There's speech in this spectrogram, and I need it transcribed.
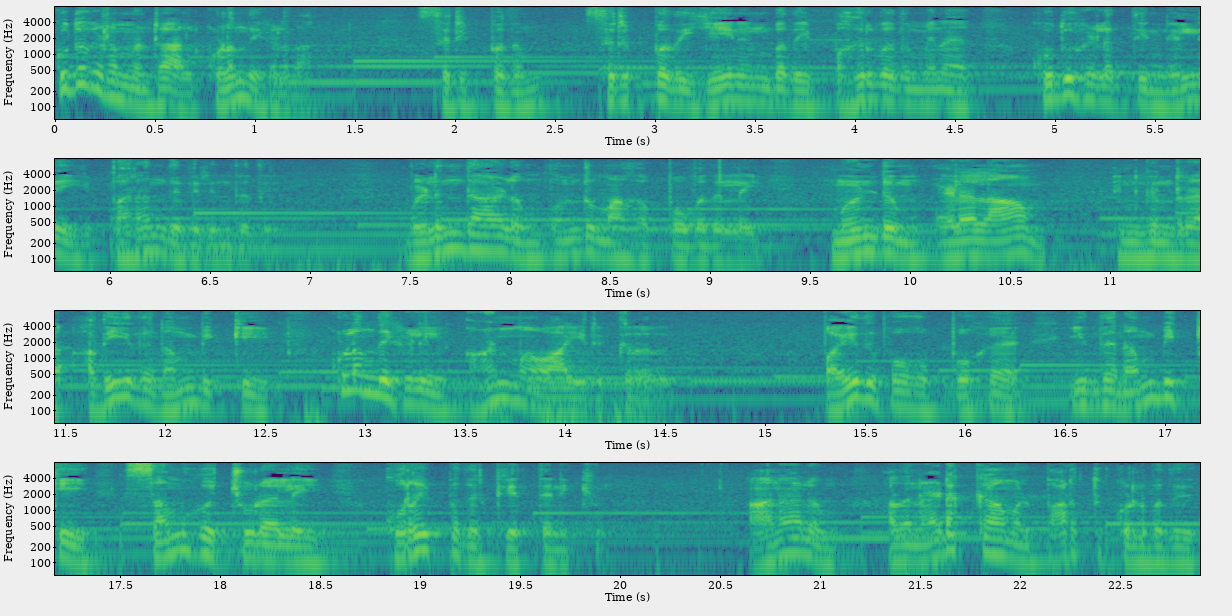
குதூகலம் என்றால் குழந்தைகள் தான் சிரிப்பதும் சிரிப்பது ஏன் என்பதை பகிர்வதும் என குதூகலத்தின் நெல்லை பறந்து விரிந்தது. விழுந்தாலும் ஒன்றுமாகப் போவதில்லை. மீண்டும் எழலாம் என்கின்ற அதீத நம்பிக்கை குழந்தைகளின் ஆன்மாவாயிருக்கிறது. வயது போக போக இந்த நம்பிக்கை சமூக சூழலை குறைப்பதற்கு எத்தனிக்கும்? ஆனாலும் அது நடக்காமல் பார்த்து கொள்வது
